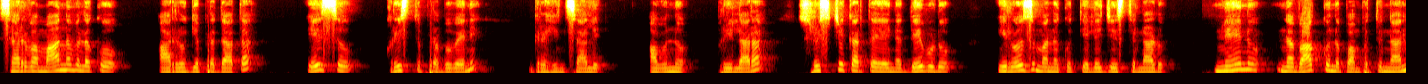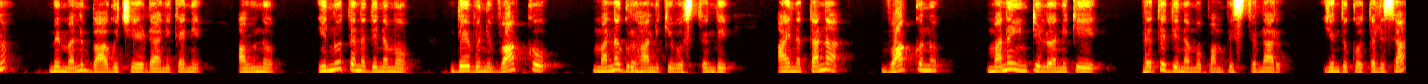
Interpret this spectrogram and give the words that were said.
సర్వమానవులకు ఆరోగ్యప్రదాత యేసు క్రీస్తు ప్రభువేని గ్రహించాలి. అవును ప్రిలారా సృష్టికర్త అయిన దేవుడు ఈరోజు మనకు తెలియజేస్తున్నాడు. నేను నా వాక్కును పంపుతున్నాను మిమ్మల్ని బాగు చేయడానికని. అవును ఈ నూతన దినము దేవుని వాక్కు మన గృహానికి వస్తుంది. ఆయన తన వాక్కును మన ఇంటిలోనికి ప్రతిదినము పంపిస్తున్నారు. ఎందుకో తెలుసా?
